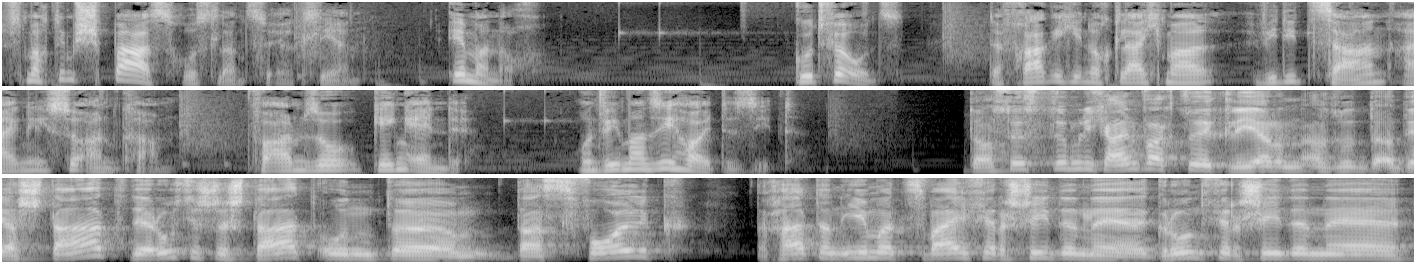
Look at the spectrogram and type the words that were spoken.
es macht ihm Spaß, Russland zu erklären. Immer noch. Gut für uns. Da frage ich ihn noch gleich mal, wie die Zahn eigentlich so ankamen. Vor allem so gegen Ende und wie man sie heute sieht. Das ist ziemlich einfach zu erklären. Also der Staat, der russische Staat und äh, das Volk hatten immer zwei verschiedene, grundverschiedene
